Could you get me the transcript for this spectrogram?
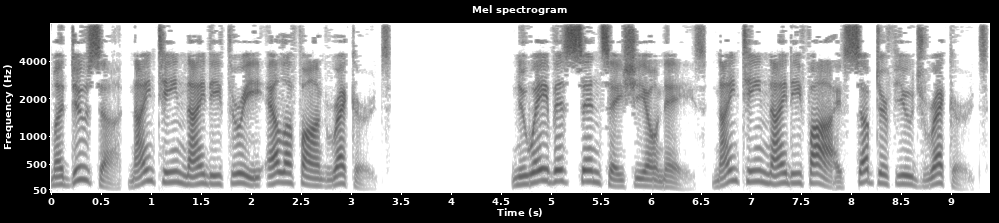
Medusa 1993 Elephant Records Nuevas Sensaciones 1995 Subterfuge Records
